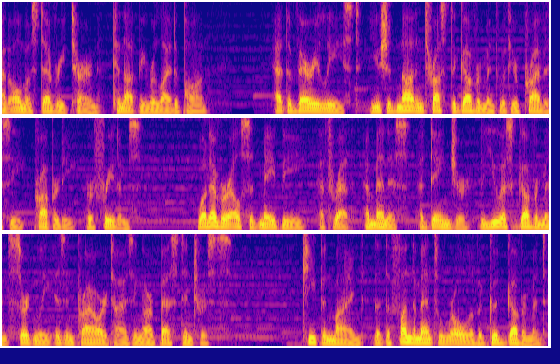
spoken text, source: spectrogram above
at almost every turn cannot be relied upon. At the very least, you should not entrust the government with your privacy, property, or freedoms. Whatever else it may be, a threat, a menace, a danger, the US government certainly isn't prioritizing our best interests. Keep in mind that the fundamental role of a good government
